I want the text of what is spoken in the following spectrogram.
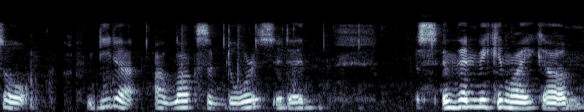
So we need to unlock some doors and then and then we can like um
